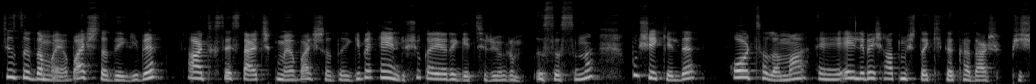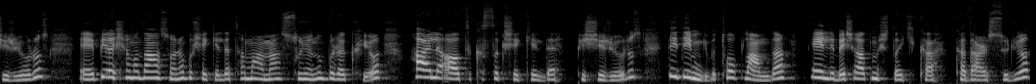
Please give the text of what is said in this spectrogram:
Cızırdamaya başladığı gibi artık sesler çıkmaya başladığı gibi en düşük ayara getiriyorum ısısını. Bu şekilde ortalama 55-60 dakika kadar pişiriyoruz. Bir aşamadan sonra bu şekilde tamamen suyunu bırakıyor. Hala altı kısık şekilde pişiriyoruz. Dediğim gibi toplamda 55-60 dakika kadar sürüyor.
